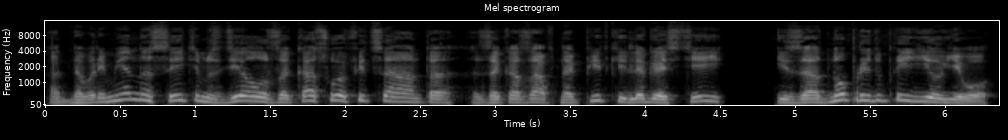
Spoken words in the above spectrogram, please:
Одновременно с этим сделал заказ у официанта, заказав напитки для гостей и заодно предупредил его.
